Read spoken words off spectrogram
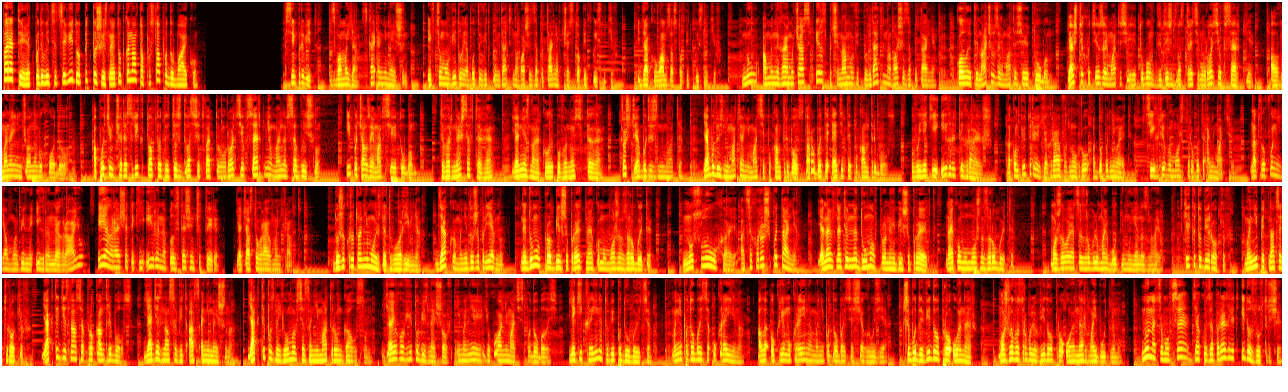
Перед тим, як подивитися це відео, підпишись на YouTube канал та постав подобайку. Всім привіт! З вами я, Sky Animation. І в цьому відео я буду відповідати на ваші запитання в честь 100 підписників. І дякую вам за 100 підписників. Ну, а ми не гаємо час і розпочинаємо відповідати на ваші запитання. Коли ти почав займатися Ютубом? Я ще хотів займатися Ютубом в 2023 році в серпні, але в мене нічого не виходило. А потім через рік, тобто у 2024 році, в серпні, в мене все вийшло. І почав займатися Ютубом. Ти вернешся в ТГ? Я не знаю, коли повернусь в ТГ. Що ще будеш знімати? Я буду знімати анімації по Country Balls та робити едіти по Country Balls. В які ігри ти граєш? На комп'ютері я граю в одну гру Adobe Animate. В цій грі ви можете робити анімацію. На телефоні я в мобільні ігри не граю, і я граю ще такі ігри на PlayStation 4. Я часто граю в Майнкрафт. Дуже круто анімуєш для твого рівня. Дякую, мені дуже приємно. Не думав про більший проєкт, на якому можна заробити. Ну слухай, а це хороше питання. Я навіть над тим не думав про найбільший проєкт, на якому можна заробити. Можливо, я це зроблю в майбутньому, я не знаю. Скільки тобі років? Мені 15 років. Як ти дізнався про Country Balls? Я дізнався від Arts Animation. Як ти познайомився з аніматором Гаусом? Я його в Ютубі знайшов, і мені його анімації сподобались. Які країни тобі подобаються? Мені подобається Україна, але окрім України мені подобається ще Грузія. Чи буде відео про УНР? Можливо, зроблю відео про УНР в майбутньому. Ну на цьому все. Дякую за перегляд і до зустрічі.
